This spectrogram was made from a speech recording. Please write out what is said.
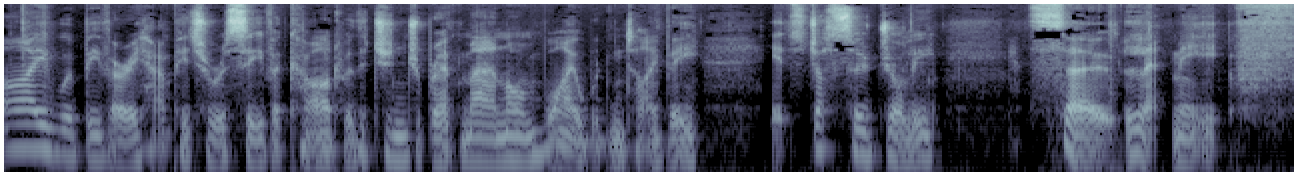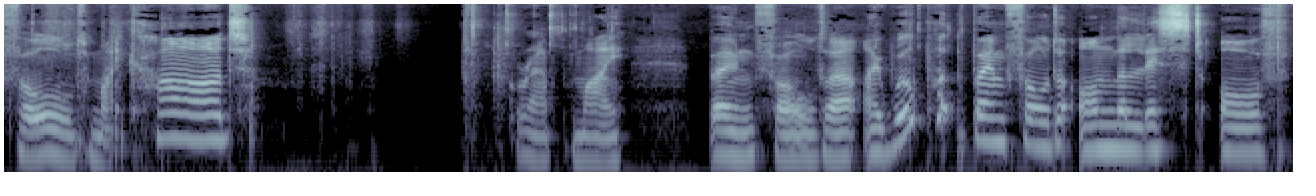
I would be very happy to receive a card with a gingerbread man on. Why wouldn't I be? It's just so jolly. So let me fold my card grab my bone folder. I will put the bone folder on the list of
